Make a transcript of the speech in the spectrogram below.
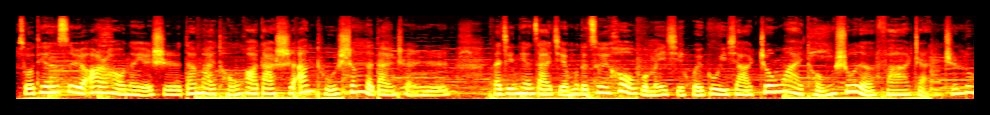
昨天四月二号呢，也是丹麦童话大师安徒生的诞辰日。那今天在节目的最后，我们一起回顾一下中外童书的发展之路。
